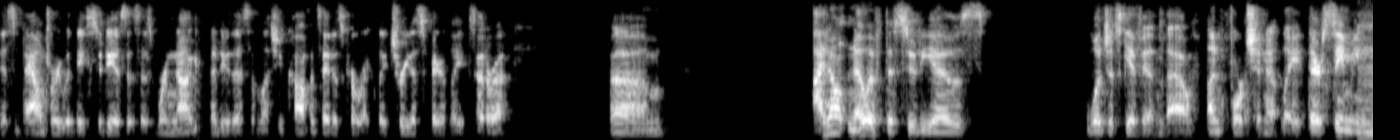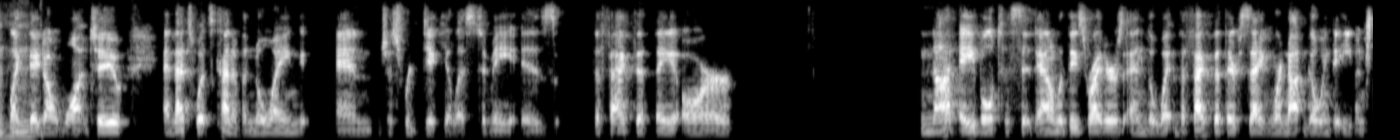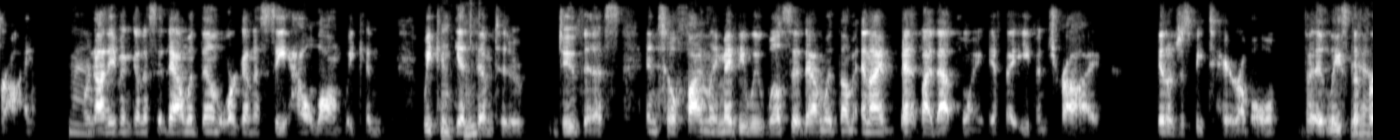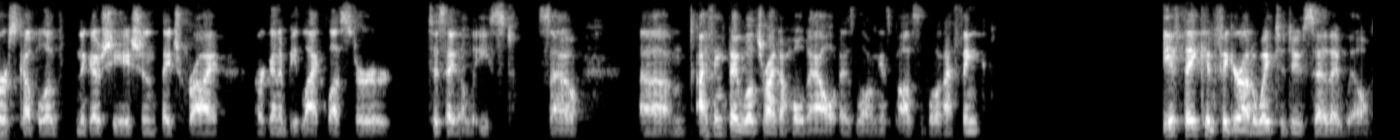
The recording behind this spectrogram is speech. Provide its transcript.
this boundary with these studios that says we're not going to do this unless you compensate us correctly, treat us fairly, etc. Um, I don't know if the studios will just give in though unfortunately they're seeming like Mhm. they don't want to and that's what's kind of annoying and just ridiculous to me is the fact that they are not able to sit down with these writers and the way the fact that they're saying we're not going to even try. We're not even going to sit down with them. We're going to see how long we can we can get Mhm. them to do this until finally maybe we will sit down with them. And i bet by that point if they even try it'll just be terrible. But at least the Yeah. first couple of negotiations they try are going to be lackluster to say the least. So um, i think they will try to hold out as long as possible and i think if they can figure out a way to do so they will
